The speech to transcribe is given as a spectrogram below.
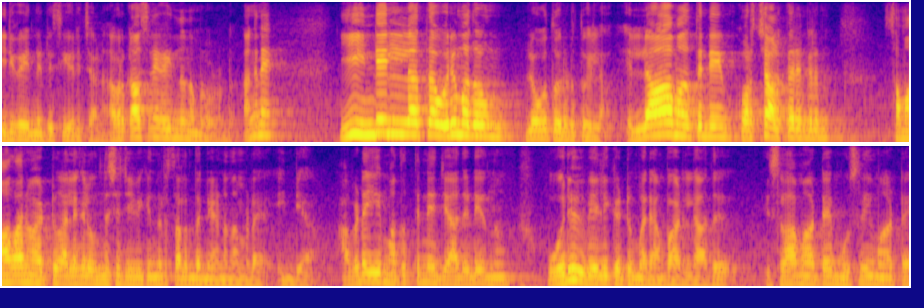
ഇരു കൈ നീട്ടി സ്വീകരിച്ചാണ് അവർക്ക് ആ സ്നേഹം ഇന്നും നമ്മളോടുണ്ട്. അങ്ങനെ ഈ ഇന്ത്യയിലില്ലാത്ത ഒരു മതവും ലോകത്ത് ഒരിടത്തും ഇല്ല. എല്ലാ മതത്തിന്റെയും കുറച്ച് ആൾക്കാരെങ്കിലും സമാധാനമായിട്ട് അല്ലെങ്കിൽ ഒന്നിച്ച് ജീവിക്കുന്ന ഒരു സ്ഥലം തന്നെയാണ് നമ്മുടെ ഇന്ത്യ. അവിടെ ഈ മതത്തിന്റെയും ജാതിയുടെയൊന്നും ഒരു വേലിക്കെട്ടും വരാൻ പാടില്ല. അത് ഇസ്ലാമാകട്ടെ മുസ്ലിം ആകട്ടെ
